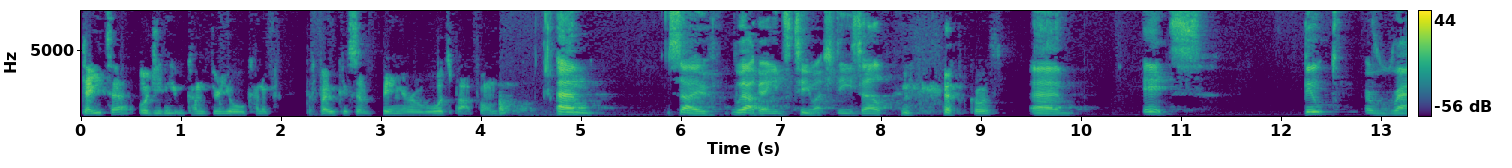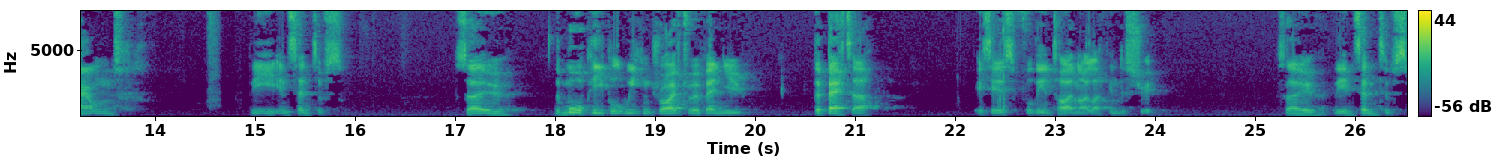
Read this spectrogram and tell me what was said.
data or do you think it will come through your kind of the focus of being a rewards platform? Um, so, without going into too much detail, of course, um, it's built around the incentives. So, the more people we can drive to a venue, the better it is for the entire nightlife industry. So, the incentives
